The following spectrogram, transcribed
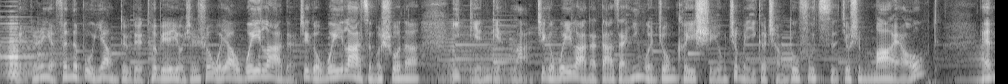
每个人也分的不一样，对不对？特别有些人说我要微辣的，这个微辣怎么说呢？一点点辣。这个微辣呢，大家在英文中可以使用这么一个程度副词，就是 mild M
